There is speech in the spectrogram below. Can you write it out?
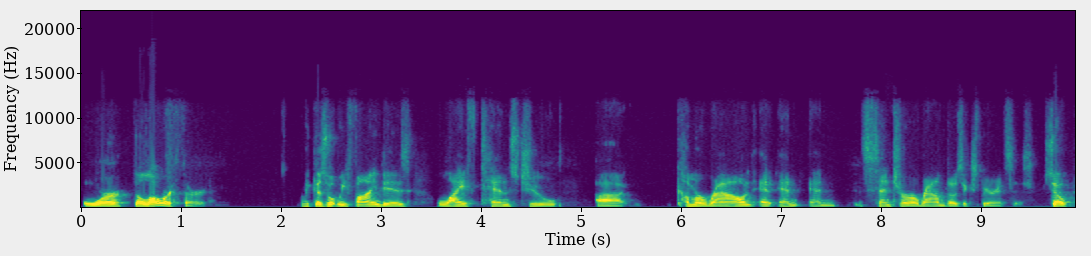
or the lower third. Because what we find is life tends to uh, come around and, and, and center around those experiences. So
